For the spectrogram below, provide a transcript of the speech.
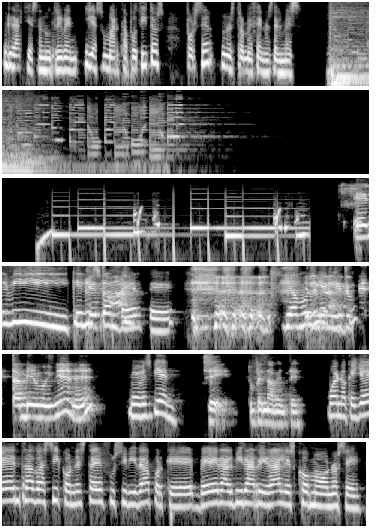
Gracias a Nutriben y a su marca Potitos por ser nuestro mecenas del mes. Elvi, qué con verte. Yo muy bien. Y tú también muy bien, ¿eh? ¿Me ves bien? Sí, estupendamente. Bueno, que yo he entrado así con esta efusividad porque ver a Elvira Rigal es como, no sé,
